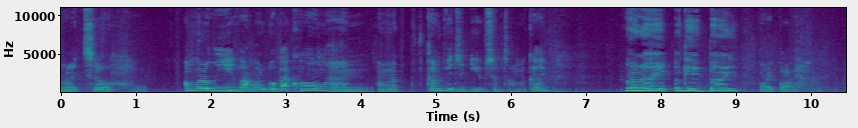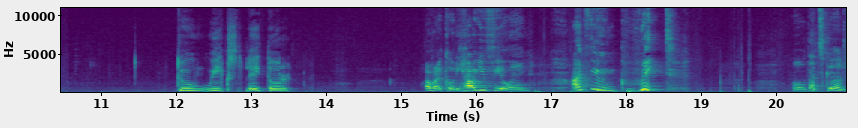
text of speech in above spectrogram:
All right. So I'm gonna leave. I'm gonna go back home, and I'm gonna come visit you sometime, okay? All right. Okay. Bye. All right. Bye. Two weeks later. All right, Cody, how are you feeling? I'm feeling great. Oh, that's good.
